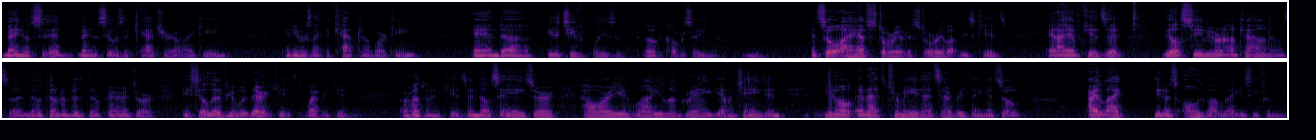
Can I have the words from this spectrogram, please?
Manuel Cid, Manuel Cid was a catcher on my team, and he was like the captain of our team, and uh, he's the chief of police of, of Culver City now. And so I have story after story about these kids, and I have kids that they'll see me around town, and, so, and they'll come to visit their parents, or they still live here with their kids, wife and kids, or husband and kids, and they'll say, "Hey, sir, how are you? Wow, you look great. You haven't changed." And you know, and that's for me, that's everything. And so, I like, you know, it's always about legacy for me.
